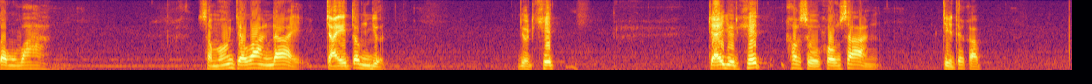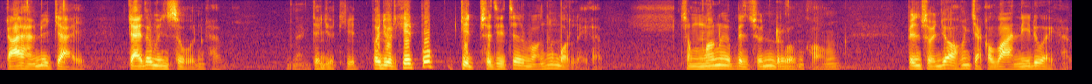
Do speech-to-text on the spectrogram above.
ต้องว่าง สมองจะว่างได้ ใจต้องหยุด หยุดคิด ใจหยุดคิดเข้าสู่โครงสร้าง จิตเท่ากับกายหันด้วยใจ ใจต้องเป็นศูนย์ครับจะหยุดคิดพอหยุดคิดปุ๊บจิตสถิตที่สมองทั้งหมดเลยครับ สมองนี่เป็นศูนย์รวมของ เป็นส่วนย่อของจักรวาลนี้ด้วยครับ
